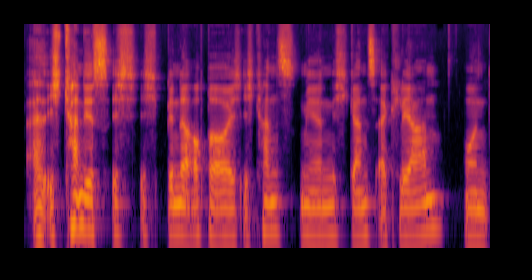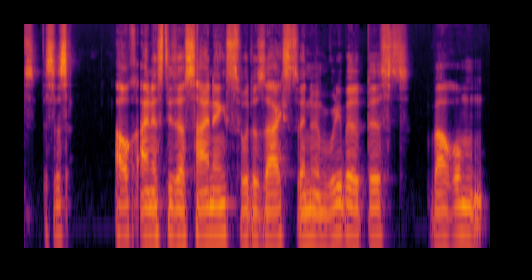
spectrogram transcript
also ich kann das, ich, ich bin da auch bei euch, ich kann es mir nicht ganz erklären. Und es ist auch eines dieser Signings, wo du sagst, wenn du im Rebuild bist, warum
